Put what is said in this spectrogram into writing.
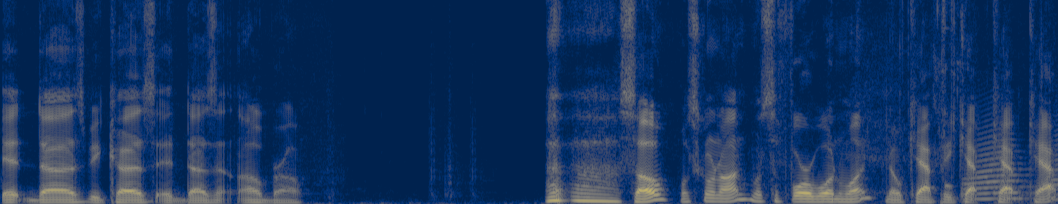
it does because it doesn't. Oh, bro. so, what's going on? What's the 411? No cappity cap cap cap.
